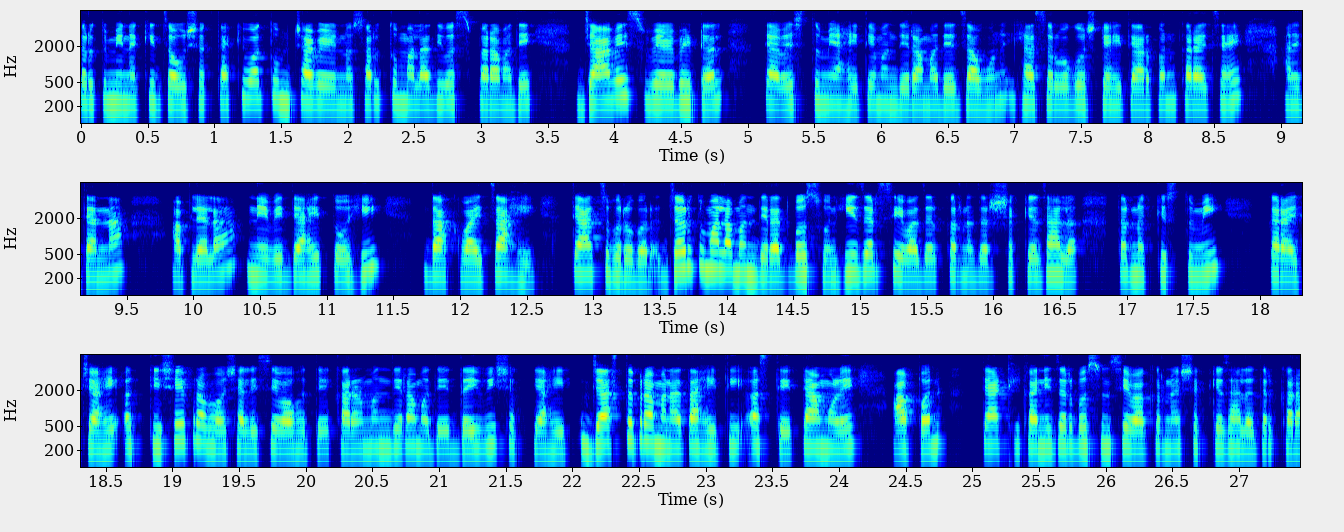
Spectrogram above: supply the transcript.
तर तुम्ही नक्कीच जाऊ शकता किंवा तुमच्या वेळेनुसार तुम्हाला दिवसभरामध्ये ज्यावेळेस वेळ भेटेल त्यावेळेस तुम्ही आहे ते मंदिरामध्ये जाऊन ह्या सर्व गोष्टी आहे त्या अर्पण करायचं आहे आणि त्यांना आपल्याला नैवेद्य आहे तोही दाखवायचा आहे. त्याचबरोबर जर तुम्हाला मंदिरात बसून ही जर सेवा जर करणं जर शक्य झालं तर नक्कीच तुम्ही करायची आहे. अतिशय प्रभावशाली सेवा होते कारण मंदिरामध्ये दैवी शक्ती आहे जास्त प्रमाणात आहे ती असते त्यामुळे आपण त्या ठिकाणी जर बसून सेवा करणं शक्य झालं तर करा.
